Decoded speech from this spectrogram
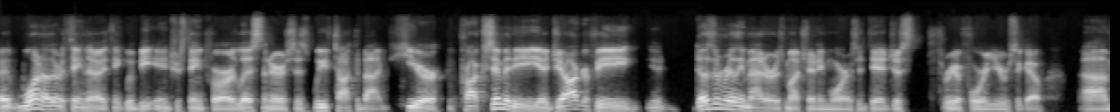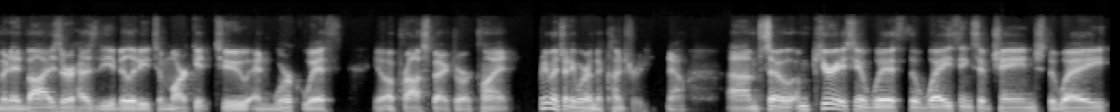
Uh, one other thing that I think would be interesting for our listeners is we've talked about here proximity, uh, geography doesn't really matter as much anymore as it did just three or four years ago. Um, an advisor has the ability to market to and work with you know, a prospect or a client pretty much anywhere in the country now. Um, so I'm curious, you know, with the way things have changed, the way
